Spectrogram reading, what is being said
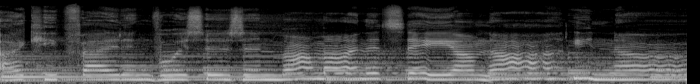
I keep fighting voices in my mind that say I'm not enough.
